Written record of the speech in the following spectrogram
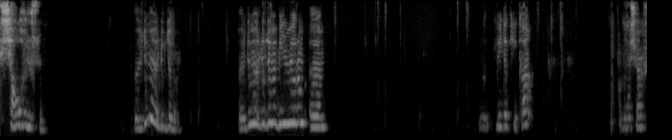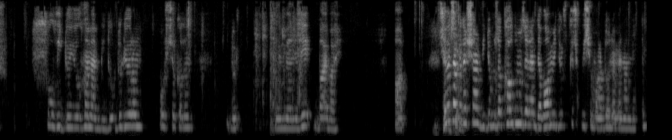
İnşallah ölürsün. Öldü mü öldürdü mü? Öldü mü öldürdü mü bilmiyorum. Ee, bir dakika. Arkadaşlar şu videoyu hemen bir durduruyorum. Hoşçakalın. Dur. Oyun beğenildi. Bay bay. Abi, Bitecek Evet mi arkadaşlar videomuza kaldığımız yerden devam ediyoruz. Küçük bir işim vardı onu hemen hallettim.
